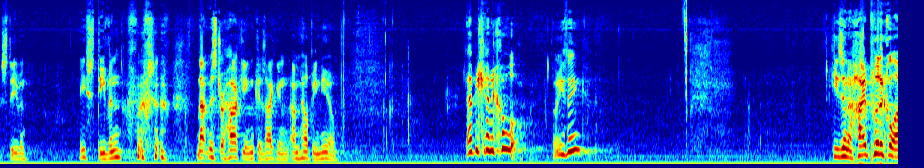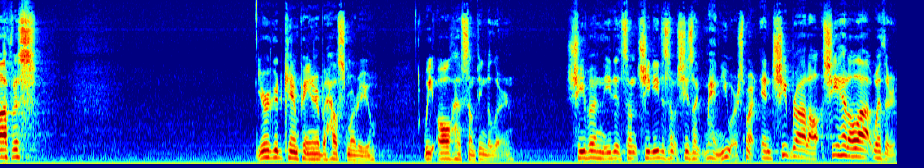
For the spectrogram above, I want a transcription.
Stephen, hey, Stephen, not Mr. Hawking, because I can, I'm helping you. That'd be kind of cool, don't you think? He's in a high political office you're a good campaigner, but how smart are you? We all have something to learn. Sheba needed some. She needed some. She's like, man, you are smart, and she brought all. She had a lot with her.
